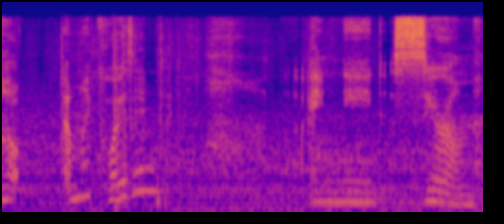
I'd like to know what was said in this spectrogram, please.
Oh, am I poisoned? I need serum.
